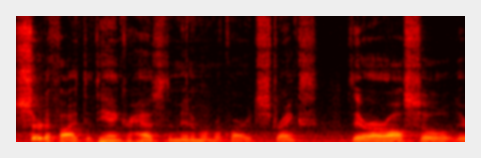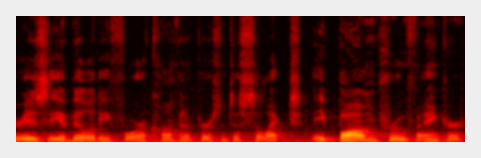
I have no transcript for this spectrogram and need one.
certified that the anchor has the minimum required strength there are also there is the ability for a competent person to select a bomb-proof anchor,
